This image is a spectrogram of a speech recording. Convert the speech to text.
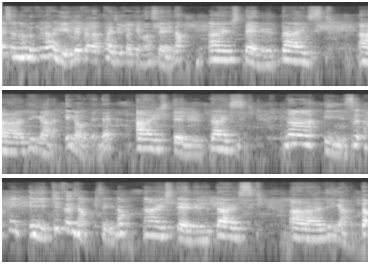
足のふくらはぎ上から体重かけますせーの。愛してる大好き。ありが笑顔でね。愛してる大好き。ナイス。はい、えー、キッカイさんせーの。愛してる大好き。ありがと。う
